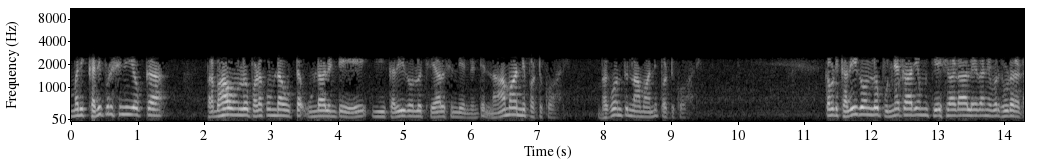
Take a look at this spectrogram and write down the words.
మరి కలిపురుషుని యొక్క ప్రభావంలో పడకుండా ఉండాలంటే ఈ కలియుగంలో చేయాల్సింది ఏంటంటే నామాన్ని పట్టుకోవాలి. భగవంతుని నామాన్ని పట్టుకోవాలి. కాబట్టి కలియుగంలో పుణ్యకార్యం చేశాడా లేదా అని ఎవరు చూడరట?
